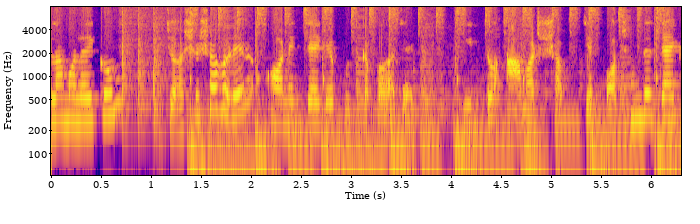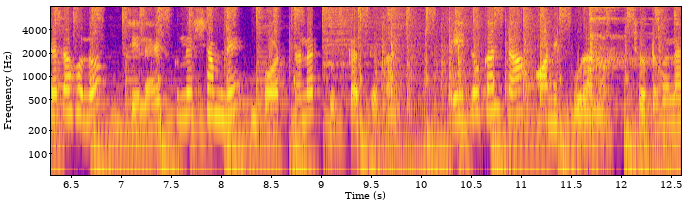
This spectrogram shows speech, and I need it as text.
আসসালামু আলাইকুম যশোর শহরের অনেক জায়গায় ফুচকা পাওয়া যায়। কিন্তু আমার সবচেয়ে পছন্দের জায়গাটা হলো জেলা স্কুলের সামনে বটতলার ফুচকার দোকান। এই দোকানটা অনেক পুরানো, ছোটবেলা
